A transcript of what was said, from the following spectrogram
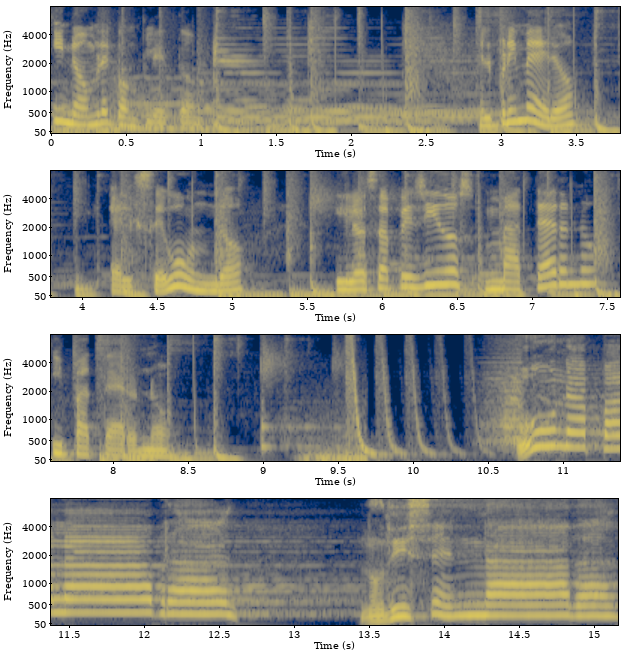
y nombre completo. El primero, el segundo y los apellidos materno y paterno. Una palabra no dice nada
